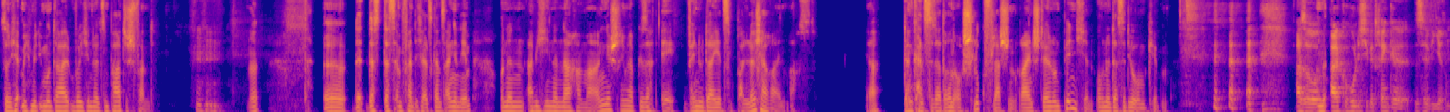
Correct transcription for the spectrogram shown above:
Sondern ich habe mich mit ihm unterhalten, weil ich ihn halt sympathisch fand. ne? äh, das, das empfand ich als ganz angenehm. Und dann habe ich ihn dann nachher mal angeschrieben und habe gesagt, ey, wenn du da jetzt ein paar Löcher reinmachst, ja, dann kannst du da drin auch Schluckflaschen reinstellen und Pinchen, ohne dass sie dir umkippen. Also alkoholische Getränke servieren.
